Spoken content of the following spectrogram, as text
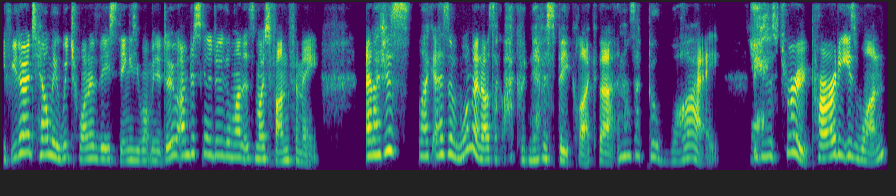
If you don't tell me which one of these things you want me to do, I'm just going to do the one that's most fun for me. And I just, like, as a woman, I was like, I could never speak like that. And I was like, But why? Yeah. Because it's true. Priority is one.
